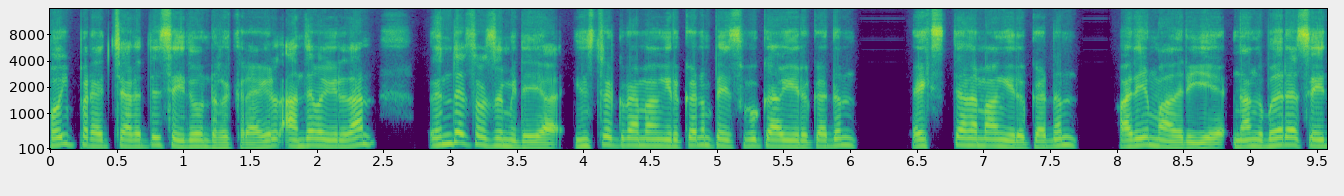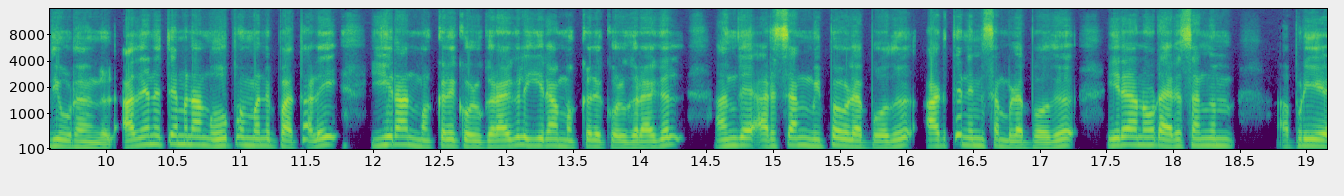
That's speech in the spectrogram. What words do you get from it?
பொய் பிரச்சாரத்தை செய்து கொண்டிருக்கிறார்கள். அந்த வகையில் தான் எந்த சோசியல் மீடியா இன்ஸ்டாகிராமாக இருக்கட்டும் ஃபேஸ்புக்காக இருக்கட்டும் எக்ஸ்தலமாக இருக்கட்டும் அதே மாதிரியே நாங்கள் வேற செய்தி ஊடகங்கள் அதே நேரத்தையும் நாங்கள் ஓப்பன் பண்ணி பார்த்தாலே ஈரான் மக்களை கொள்கிறார்கள் ஈரான் மக்களை கொள்கிறார்கள். அங்கே அரசாங்கம் இப்போ விட போது அடுத்த நிமிஷம் விட போது ஈரானோட அரசாங்கம் அப்படியே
